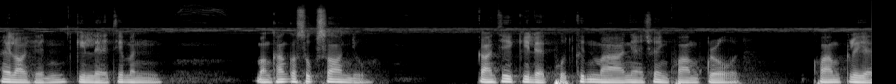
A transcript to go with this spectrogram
ให้เราเห็นกิเลสที่มันบางครั้งก็ซุกซ่อนอยู่ การที่กิเลสผุดขึ้นมาเนี่ยเช่นความโกรธ ความเกลียด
